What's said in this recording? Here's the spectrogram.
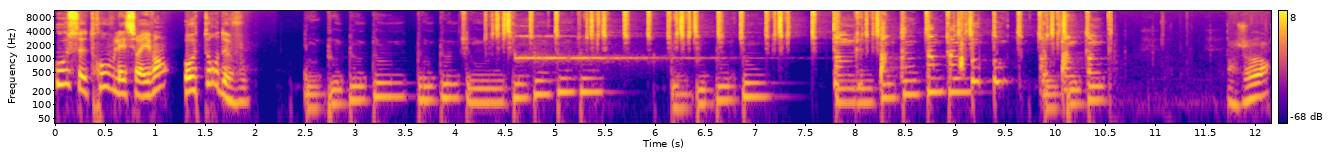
où se trouvent les survivants autour de vous. Bonjour.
